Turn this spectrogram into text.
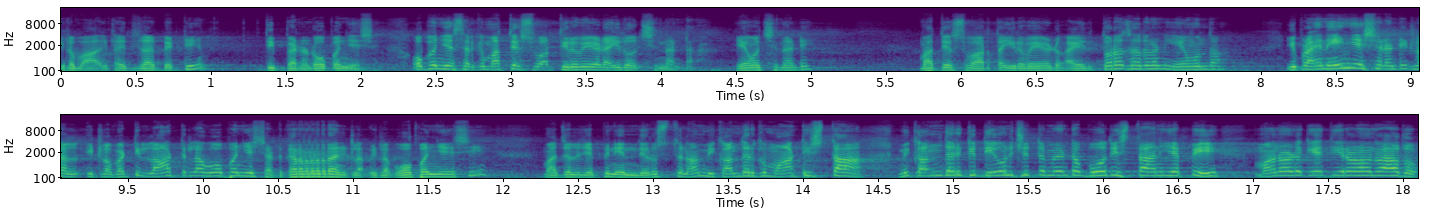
ఇలా బాగా ఇట్లా ఇలా పెట్టి తిప్పాడు ఓపెన్ చేసి ఓపెన్ చేసరికి మత్తే స్వార్థ ఇరవై ఏడు ఐదు వచ్చిందంట. ఏమొచ్చిందండి? మత్తే స్వార్థ ఇరవై ఏడు ఐదు. త్వర చదవండి ఏముందా? ఇప్పుడు ఆయన ఏం చేశాడంటే ఇట్లా ఇట్లా బట్టి లాట్ ఇలా ఓపెన్ చేశాడు. గర్ర ఇట్లా ఇట్లా ఓపెన్ చేసి మధ్యలో చెప్పి నేను తెరుస్తున్నా మీకు అందరికి మాటిస్తా మీకు అందరికీ దేవుని చిత్తం ఏంటో బోధిస్తా అని చెప్పి మనోడికే తీరడం రాదు.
